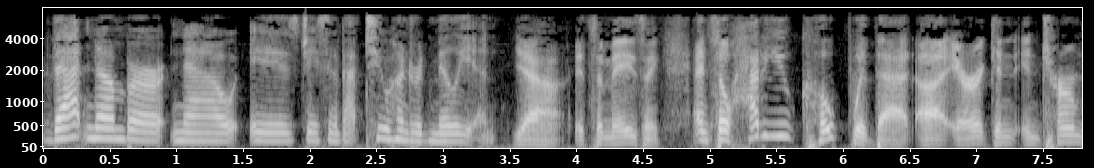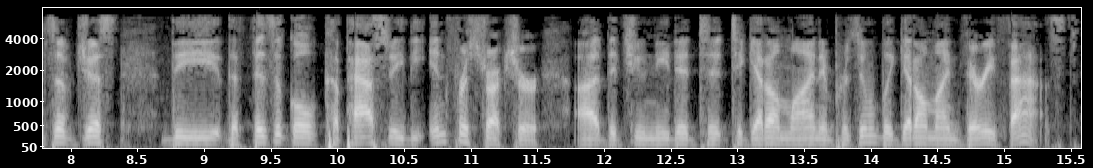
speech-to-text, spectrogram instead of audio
That number now is, Jason, about 200 million. Yeah, it's amazing. And so how do you cope with that, uh, Eric, in, in terms of just the, the physical capacity, the infrastructure, uh, that you needed to, to get online and presumably get online very fast?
